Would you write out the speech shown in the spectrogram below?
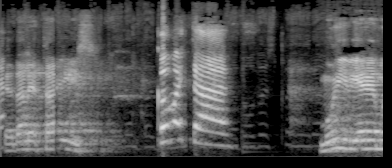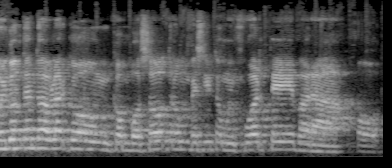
¿Qué tal estáis? ¿Cómo estás? Muy bien, muy contento de hablar con, vosotros. Un besito muy fuerte para, oh,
